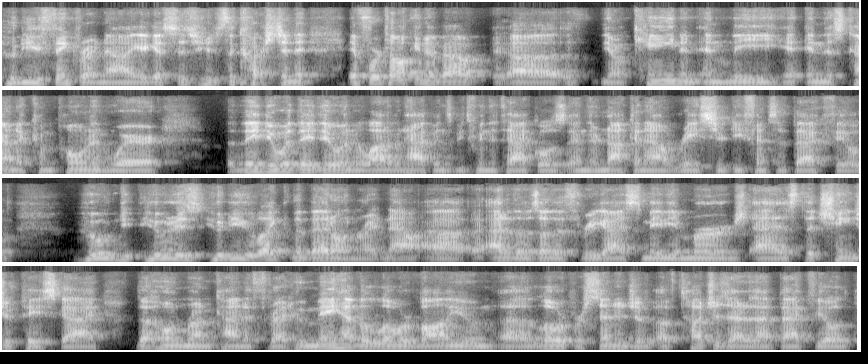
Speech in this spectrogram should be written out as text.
who do you think right now? I guess is the question. If we're talking about uh, you know Cain and, and Lee in, this kind of component where they do what they do, and a lot of it happens between the tackles, and they're not going to outrace your defensive backfield. Who do, who does who do you like the bet on right now uh, out of those other three guys to maybe emerge as the change of pace guy, the home run kind of threat, who may have a lower volume, uh, lower percentage of, of touches out of that backfield,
